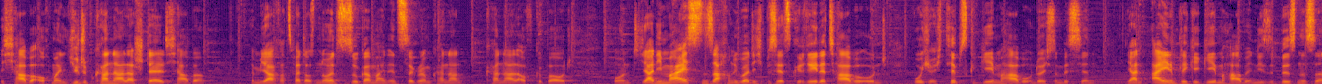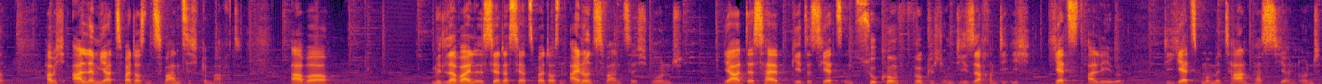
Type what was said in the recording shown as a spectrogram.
Ich habe auch meinen YouTube-Kanal erstellt. Ich habe im Jahre 2019 sogar meinen Instagram-Kanal aufgebaut. Und ja, die meisten Sachen, über die ich bis jetzt geredet habe und wo ich euch Tipps gegeben habe und euch so ein bisschen ja, einen Einblick gegeben habe in diese Businesse, habe ich alle im Jahr 2020 gemacht. Aber mittlerweile ist ja das Jahr 2021 und ja, deshalb geht es jetzt in Zukunft wirklich um die Sachen, die ich jetzt erlebe. die jetzt momentan passieren. Und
